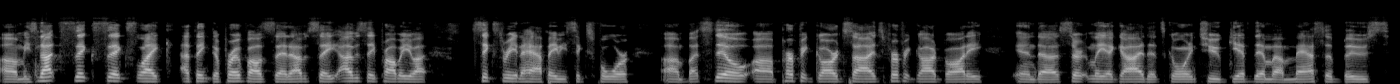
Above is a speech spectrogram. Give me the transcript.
Um, he's not six six like I think the profile said. I would say I would say probably about six three and a half, maybe six four, um, but still uh, perfect guard size, perfect guard body, and uh, certainly a guy that's going to give them a massive boost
